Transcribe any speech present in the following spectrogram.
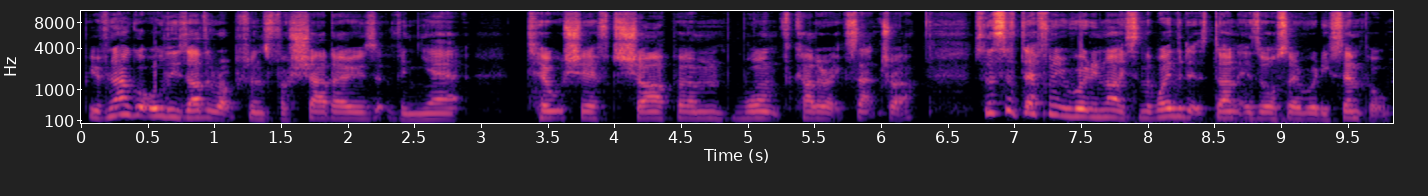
but you've now got all these other options for shadows, vignette, tilt shift, sharpen, warmth, colour, etc. So this is definitely really nice, and the way that it's done is also really simple.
